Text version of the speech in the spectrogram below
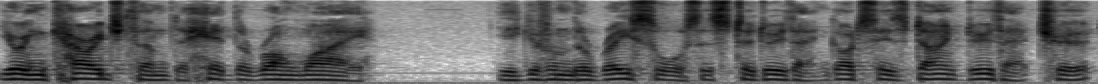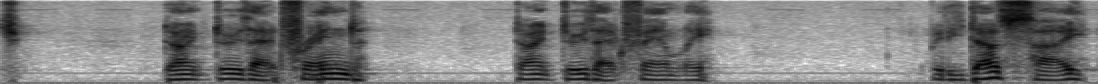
you encourage them to head the wrong way You give them the resources to do that. And God says, don't do that, church. Don't do that, friend. Don't do that, family. But He does say,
